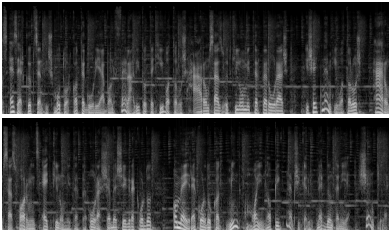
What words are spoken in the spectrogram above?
az 1000 köbcentis motor kategóriában felállított egy hivatalos 305 km per órás és egy nem hivatalos 331 km per órás sebességrekordot, amely rekordokat mind a mai napig nem sikerült megdöntenie senkinek.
